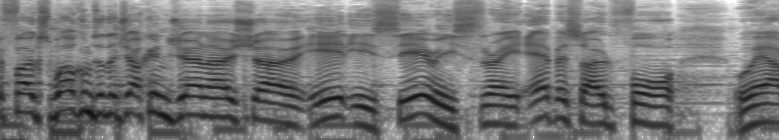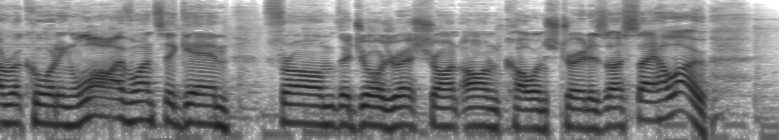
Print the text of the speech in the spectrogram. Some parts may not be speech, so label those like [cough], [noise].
Hello, folks. Welcome to the Jock and Journo Show. It is Series 3, Episode 4. We are recording live once again from the George Restaurant on Collins Street as I say hello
